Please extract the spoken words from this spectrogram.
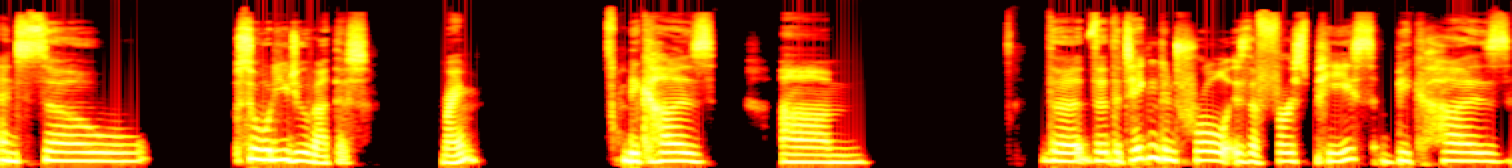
And so, so what do you do about this? Right? Because um, the, the the taking control is the first piece because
